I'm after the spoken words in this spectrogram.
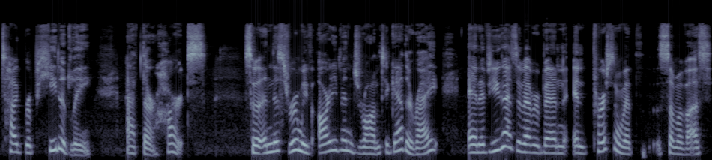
tug repeatedly at their hearts. So in this room, we've already been drawn together, right? And if you guys have ever been in person with some of us,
